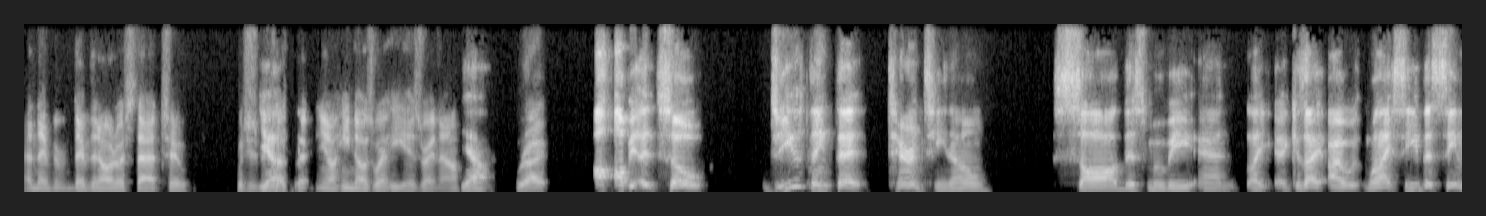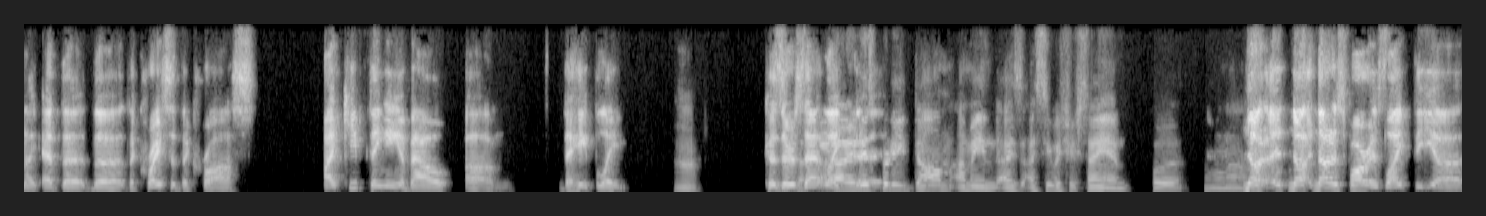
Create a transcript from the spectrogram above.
and they've they've noticed that too, which is Yeah. because you know he knows where he is right now. Yeah. Right. I'll, I'll be uh, so. Do you think that Tarantino saw this movie and like because I I when I see this scene like at the the the Christ at the cross, I keep thinking about um the Hateful Eight Hmm. because there's Okay. that like Uh, it the- is pretty dumb. I mean, I I see what you're saying, but I don't know. no not not as far as like the uh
